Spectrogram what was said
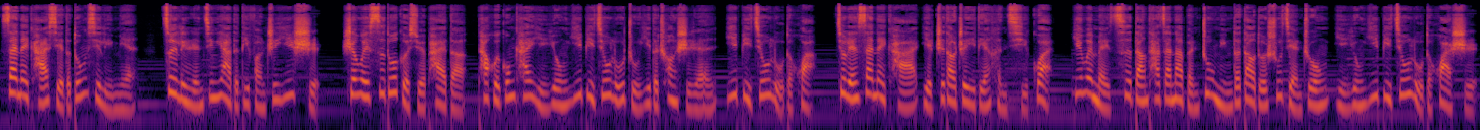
塞内卡写的东西里面最令人惊讶的地方之一是，身为斯多葛学派的他会公开引用伊壁鸠鲁主义的创始人伊壁鸠鲁的话。就连塞内卡也知道这一点很奇怪，因为每次当他在那本著名的道德书简中引用伊壁鸠鲁的话时，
